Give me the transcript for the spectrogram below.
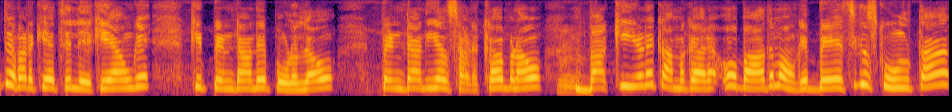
ਤੇ ਫੜ ਕੇ ਇੱਥੇ ਲੈ ਕੇ ਆਉਂਗੇ ਕਿ ਪਿੰਡਾਂ ਦੇ ਪੁਲ ਲਾਓ ਪਿੰਡਾਂ ਦੀਆਂ ਸੜਕਾਂ ਬਣਾਓ। ਬਾਕੀ ਜਿਹੜੇ ਕੰਮ ਕਰ ਉਹ ਬਾਅਦ ਚ ਆਉਂਗੇ ਬੇਸਿਕ ਸਕੂਲ ਤਾਂ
